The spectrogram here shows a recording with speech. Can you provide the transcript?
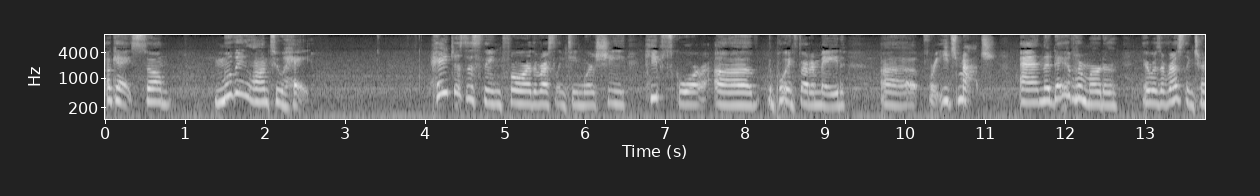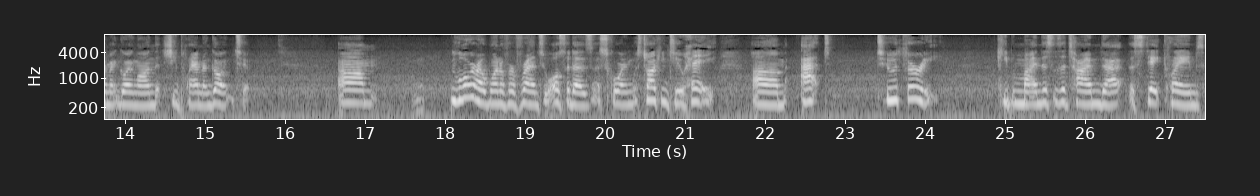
Okay, so moving on to Hae. Hae does this thing for the wrestling team where she keeps score of the points that are made uh, for each match. And the day of her murder, there was a wrestling tournament going on that she planned on going to. Um, Laura, one of her friends who also does scoring, was talking to Hae um, at 2:30. Keep in mind, this is a time that the state claims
